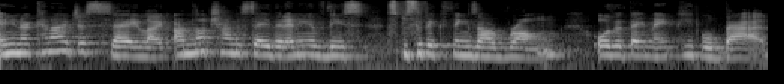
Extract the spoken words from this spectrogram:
And you know, can I just say, like, I'm not trying to say that any of these specific things are wrong or that they make people bad.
